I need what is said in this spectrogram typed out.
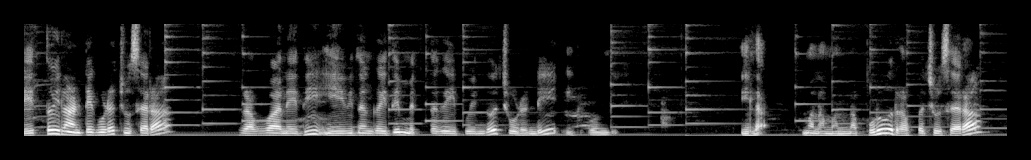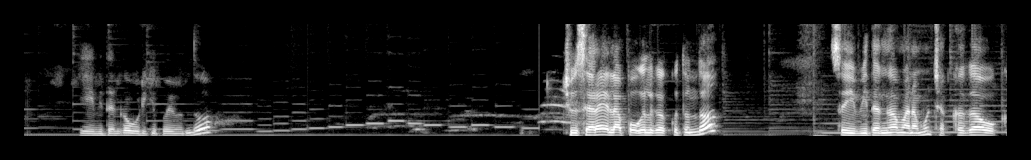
చేత్తో ఇలా అంటే కూడా చూసారా? రవ్వ అనేది ఏ విధంగా అయితే మెత్తగా అయిపోయిందో చూడండి. ఇదిగోండి. ఇలా మనం అన్నప్పుడు రవ్వ చూసారా? ఏ విధంగా ఉడికిపోయి ఉందో చూసారా ఎలా పొగలు కక్కుతుందో? సో ఈ విధంగా మనము చక్కగా ఒక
